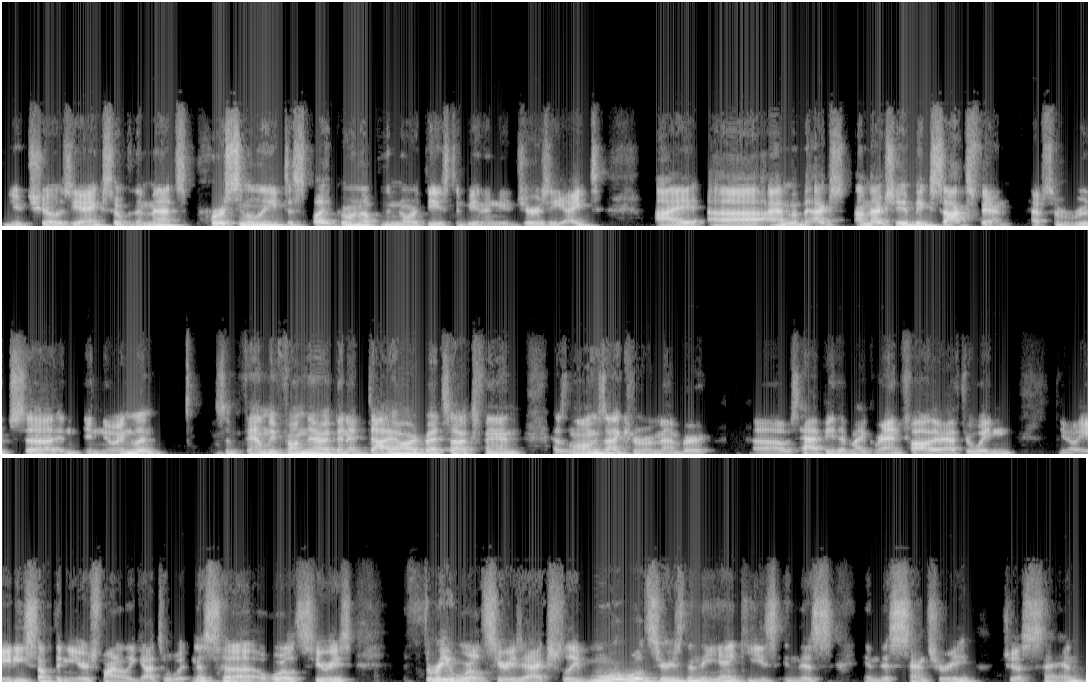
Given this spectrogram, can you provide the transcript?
you chose Yanks over the Mets. Personally, despite growing up in the Northeast and being a New Jerseyite, I uh, I'm a, I'm actually a big Sox fan. Have some roots uh, in, in New England, some family from there. I've been a diehard Red Sox fan as long as I can remember. Uh, I was happy that my grandfather, after waiting you know 80 something years, finally got to witness uh, a World Series three World Series actually, more World Series than the Yankees in this in this century. Just saying,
